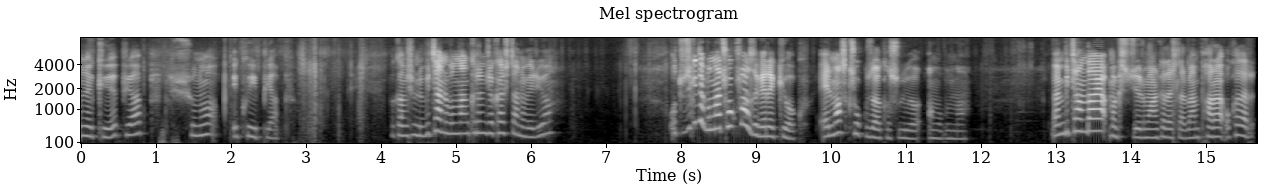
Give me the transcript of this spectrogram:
Bunu equip yap. Şunu equip yap. Bakalım şimdi bir tane bundan kırınca kaç tane veriyor? 32 de bunlar çok fazla gerek yok. Elmas çok güzel kasılıyor ama bunlar. Ben bir tane daha yapmak istiyorum arkadaşlar. Ben para o kadar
